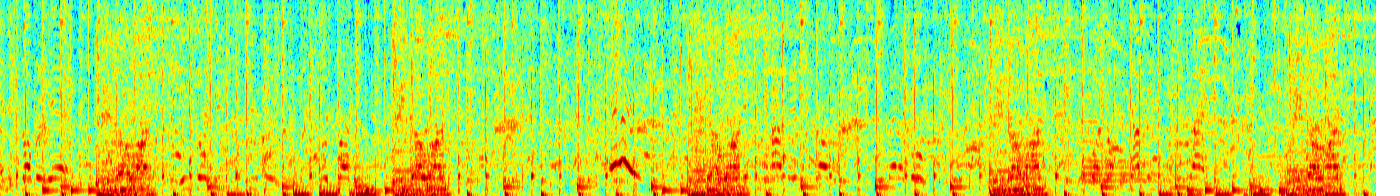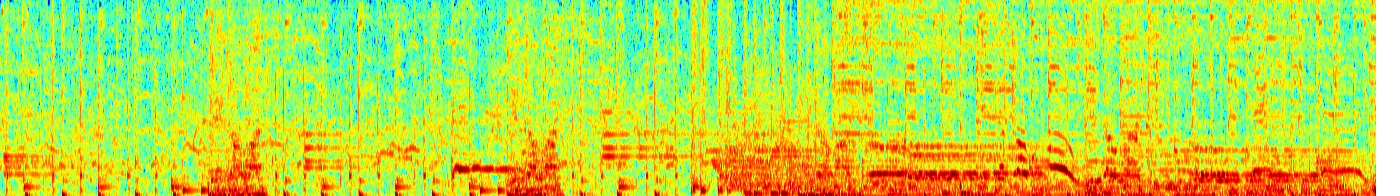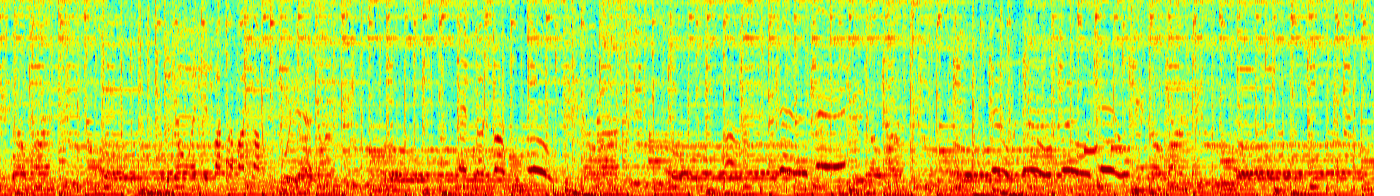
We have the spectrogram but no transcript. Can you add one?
Any trouble here? We don't want. We so peaceful people. No trouble. We don't want. Hey! We don't want. If you have any trouble, you better go. We don't want. Before something happens to you guys. We don't want. We don't want. Hey! We don't want. We don't want you.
